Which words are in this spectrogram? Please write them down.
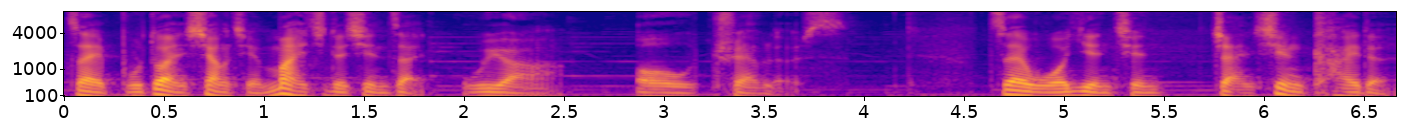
在不断向前迈进的现在，We are all travelers。在我眼前展现开的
